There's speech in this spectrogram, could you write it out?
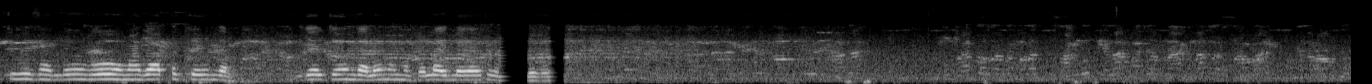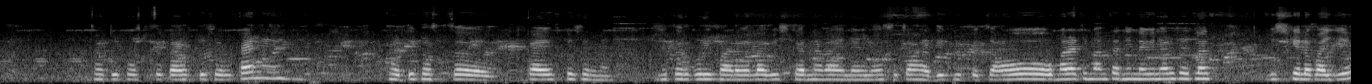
तुझ झालं. हो, माझं आताच जेवण झालं. ज जेवण झालं मग म्हटलं लाईटला यावं थोडं थर्टी फर्स्टचं काय स्पेशल काय नाही. थर्टी फर्स्टचं काय स्पेशल नाही. मी तर गुढी पाडव्याला विश करणार आहे नवीन वर्षाच्या हार्दिक शुभेच्छा. हो मराठी माणसांनी नवीन वर्षातला विश केलं पाहिजे.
